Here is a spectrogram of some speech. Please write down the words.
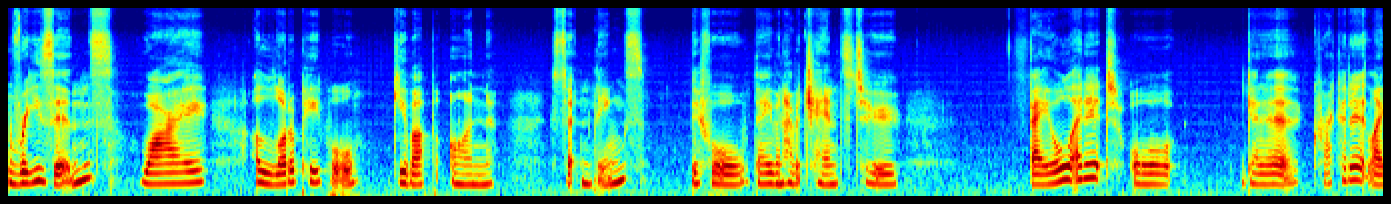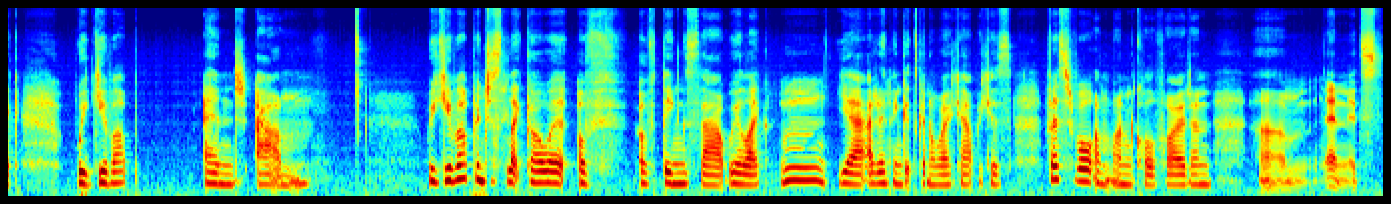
reasons why a lot of people give up on certain things before they even have a chance to fail at it or get a crack at it. Like we give up and um, we give up and just let go of of things that we're like, mm, yeah, I don't think it's gonna work out because first of all, I'm unqualified and um, and it's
